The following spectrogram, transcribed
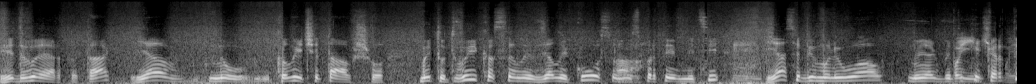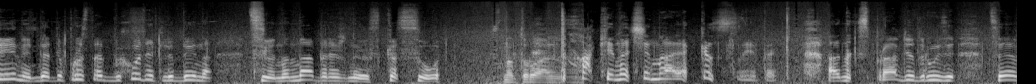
Відверто, так, я ну, коли читав, що ми тут викосили, взяли косу, ну, спортивні ці, я собі малював, ну якби такі картини, де, де просто виходить людина цю на набережною з косою. З натуральним. так і починає косити. А насправді, друзі, це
